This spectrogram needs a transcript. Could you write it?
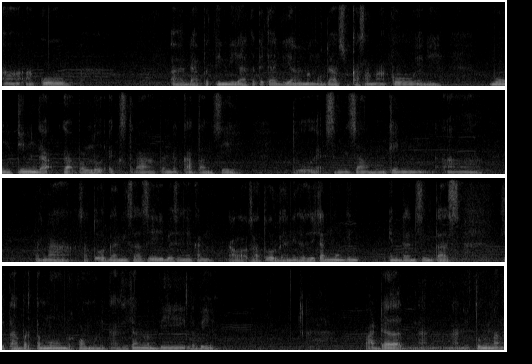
uh, aku uh, dapetin dia ketika dia memang udah suka sama aku. Jadi mungkin nggak nggak perlu ekstra pendekatan sih. Tuh kayak semisal mungkin uh, pernah satu organisasi. Biasanya kan kalau satu organisasi kan mungkin intensitas kita bertemu berkomunikasi kan lebih lebih padat. Dan, dan itu memang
